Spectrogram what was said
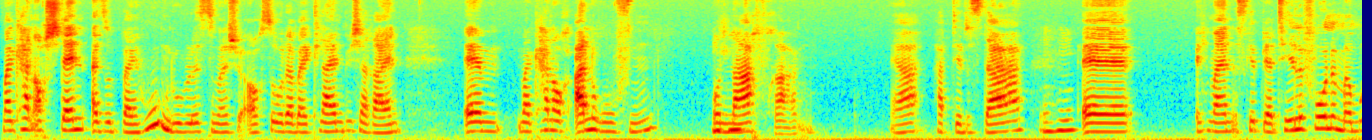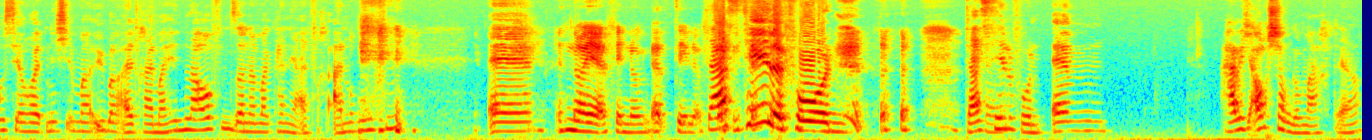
man kann auch ständig, also bei Hugendubel ist zum Beispiel auch so oder bei kleinen Büchereien, ähm, man kann auch anrufen und Mhm. nachfragen. Ja, habt ihr das da? Mhm. Äh, ich meine, es gibt ja Telefone, man muss ja heute nicht immer überall dreimal hinlaufen, sondern man kann ja einfach anrufen. äh, Neue Erfindung, das Telefon. das Telefon! Das Ja. Telefon. Ähm, Habe ich auch schon gemacht, ja.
